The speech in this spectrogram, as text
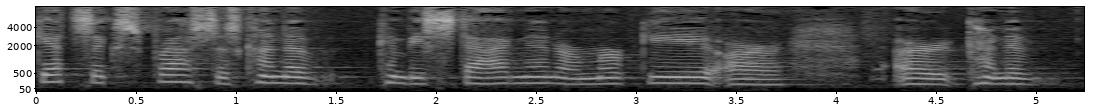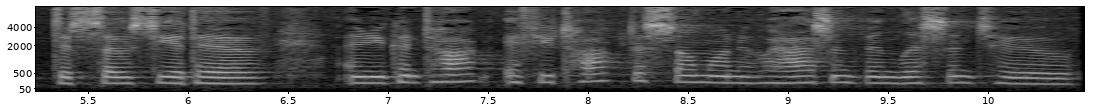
gets expressed is kind of can be stagnant or murky or or kind of dissociative. And you can talk if you talk to someone who hasn't been listened to,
